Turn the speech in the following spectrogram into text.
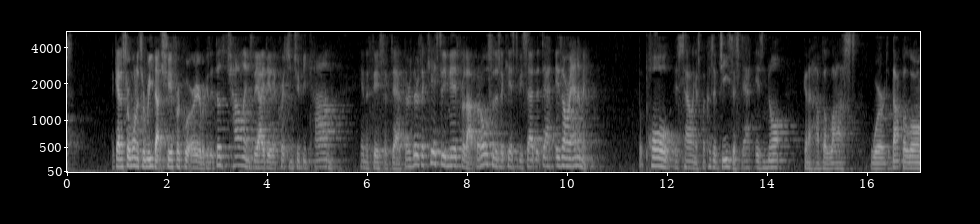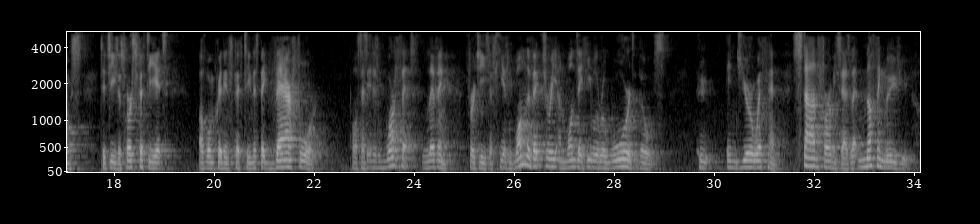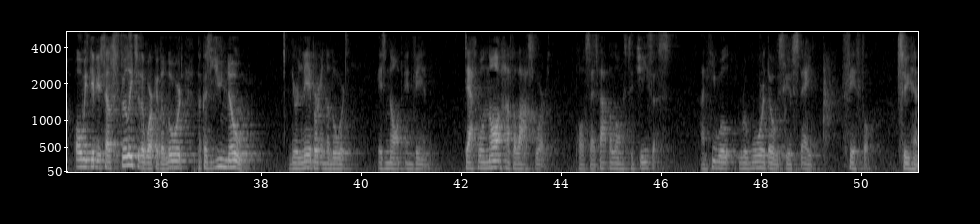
Again, I sort of wanted to read that Schaeffer quote earlier because it does challenge the idea that Christians should be calm in the face of death. There, there's a case to be made for that, but also there's a case to be said that death is our enemy. But Paul is telling us because of Jesus, death is not going to have the last word. That belongs to Jesus. Verse 58 of 1 Corinthians 15, this big therefore, Paul says, it is worth it living for Jesus. He has won the victory, and one day he will reward those who endure with him. Stand firm, he says. Let nothing move you. Always give yourselves fully to the work of the Lord, because you know your labour in the Lord is not in vain. Death will not have the last word, Paul says. That belongs to Jesus. And he will reward those who have stayed faithful to him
